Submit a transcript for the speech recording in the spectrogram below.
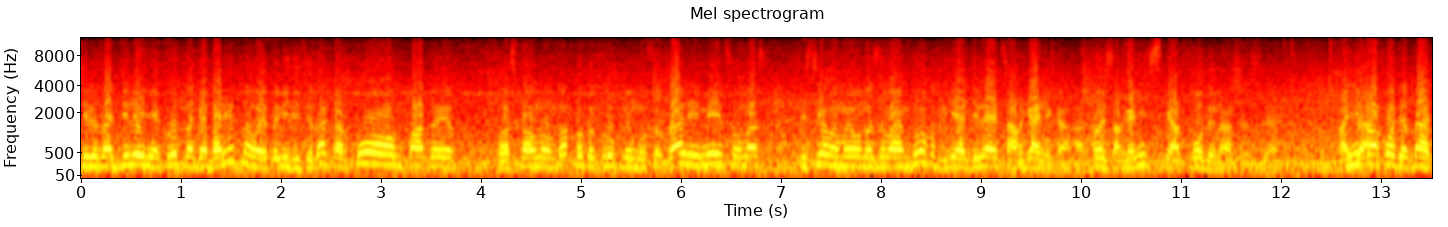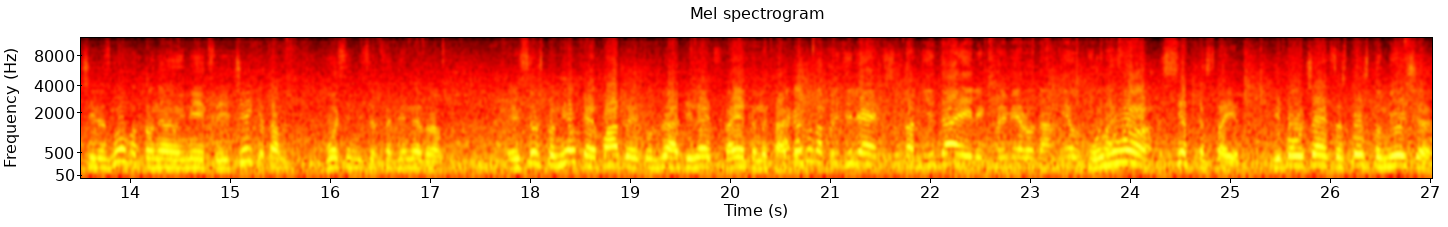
через отделение крупногабаритного. Это видите, да, картон падает в основном, да, только крупный мусор. Далее имеется у нас система, мы его называем грохот, где отделяется органика, а, то есть органические отходы наши все. Они Да. проходят, да, через грохот, у него имеется ячейки там 80 сантиметров. И все, что мелкое, падает, уже отделяется на этом этапе. А как он определяет, что там еда или, к примеру, там мелкий У пластик? него сетка стоит. И получается то, что мельче,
